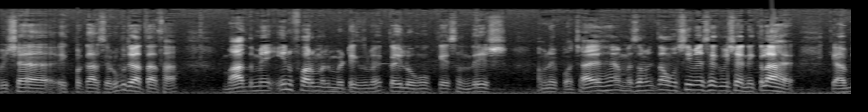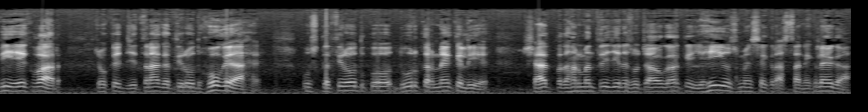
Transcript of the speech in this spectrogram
विषय एक प्रकार से रुक जाता था। बाद में इनफॉर्मल मीटिंग्स में कई लोगों के संदेश हमने पहुँचाए हैं। मैं समझता हूँ उसी में से एक विषय निकला है कि अभी एक बार जो कि जितना गतिरोध हो गया है, उस गतिरोध को दूर करने के लिए शायद प्रधानमंत्री जी ने सोचा होगा कि यही उसमें से एक रास्ता निकलेगा।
